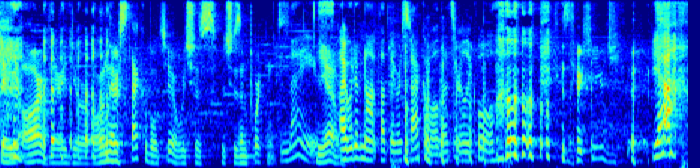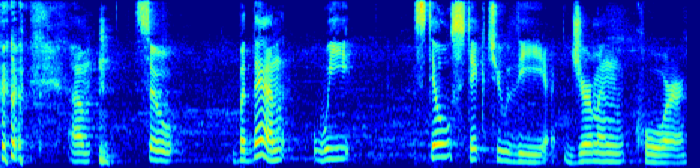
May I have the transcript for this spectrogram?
they are very durable and they're stackable too, which is which is important. nice. Yeah. I would have not thought they were stackable. That's really cool. because they're huge. yeah. Um, so, but then we still stick to the German core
